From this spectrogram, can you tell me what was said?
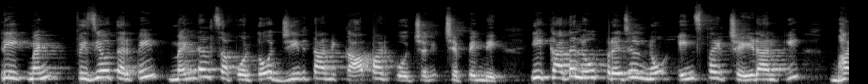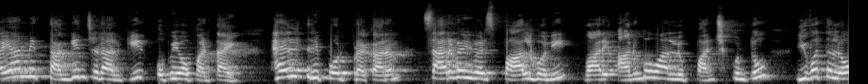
ట్రీట్మెంట్ ఫిజియోథెరపీ మెంటల్ సపోర్ట్తో జీవితాన్ని కాపాడుకోవచ్చని చెప్పింది. ఈ కథలు ప్రజలను ఇన్స్పైర్ చేయడానికి భయాన్ని తగ్గించడానికి ఉపయోగపడతాయి. హెల్త్ రిపోర్ట్ ప్రకారం సర్వైవర్స్ పాల్గొని వారి అనుభవాలను పంచుకుంటూ యువతలో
